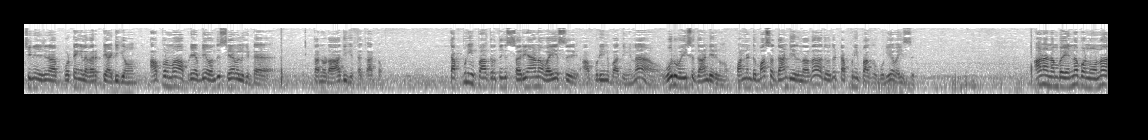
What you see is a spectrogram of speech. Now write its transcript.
சின்ன சின்ன பொட்டைங்களை விரட்டி அடிக்கும். அப்புறமா அப்படியே அப்படியே வந்து சேவல்கிட்ட தன்னோட ஆதிக்கத்தை காட்டும். டப்புனி பார்க்கறதுக்கு சரியான வயசு அப்படின்னு பார்த்தீங்கன்னா ஒரு வயசு தாண்டி இருக்கணும். பன்னெண்டு மாசம் தாண்டி இருந்தால் தான் அது வந்து டப்புனி பார்க்கக்கூடிய வயசு. ஆனால் நம்ம என்ன பண்ணுவோம்னா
